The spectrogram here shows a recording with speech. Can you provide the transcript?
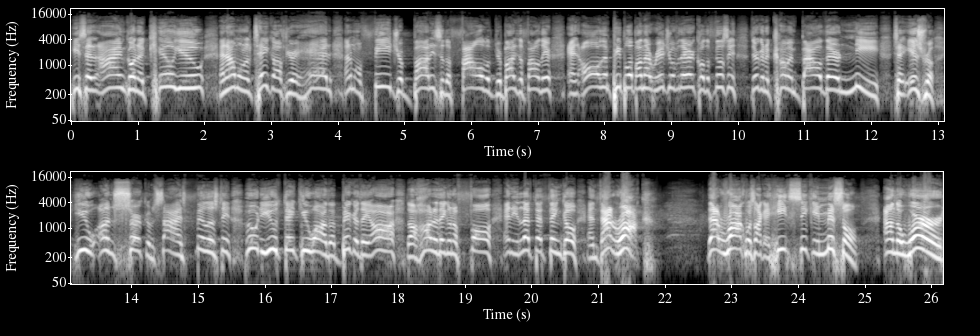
He said, I'm going to kill you and I'm going to take off your head and I'm going to feed your bodies to the fowl of your bodies, the fowl there. And all them people up on that ridge over there called the Philistines, they're going to come and bow their knee to Israel. You uncircumcised Philistine, who do you think you are? The bigger they are, the harder they're going to fall. And he let that thing go. And that rock, that rock was like a heat seeking missile on the word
